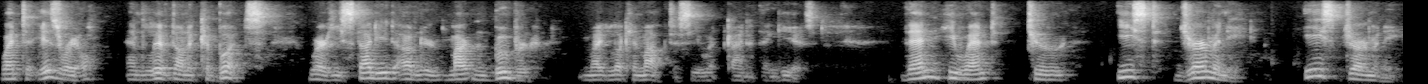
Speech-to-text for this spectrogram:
went to Israel and lived on a kibbutz where he studied under Martin Buber. You might look him up to see what kind of thing he is. Then he went to East Germany, East Germany,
